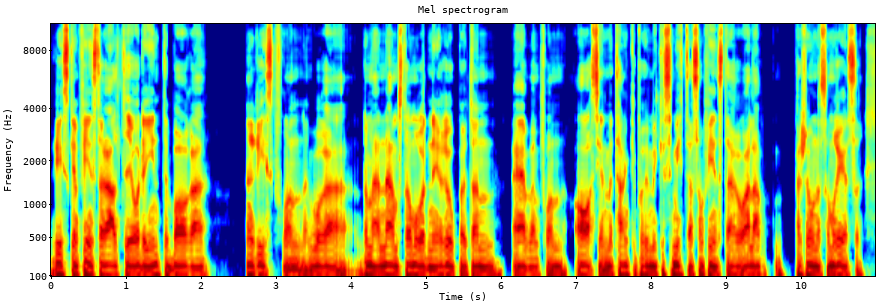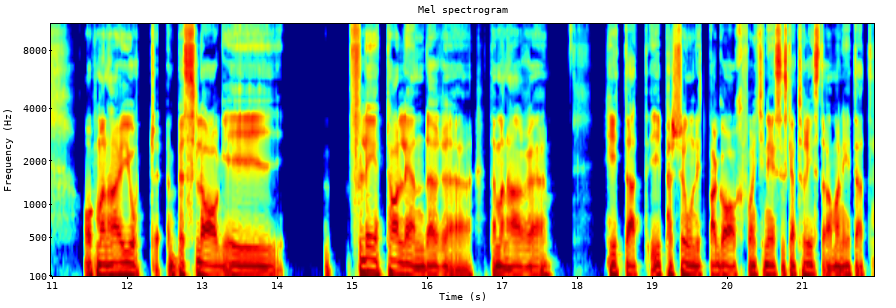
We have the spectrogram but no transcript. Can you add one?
risken finns där alltid och det är inte bara en risk från våra, de här närmsta områdena i Europa, utan även från Asien med tanke på hur mycket smitta som finns där och alla personer som reser. Och man har gjort beslag i flertal länder eh, där man har eh, hittat i personligt bagage från kinesiska turister har man hittat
